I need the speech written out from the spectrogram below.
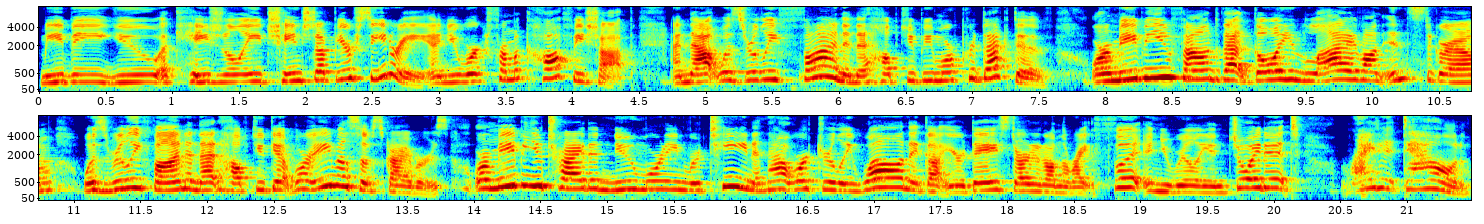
Maybe you occasionally changed up your scenery and you worked from a coffee shop and that was really fun and it helped you be more productive. Or maybe you found that going live on Instagram was really fun and that helped you get more email subscribers. Or maybe you tried a new morning routine and that worked really well and it got your day started on the right foot and you really enjoyed it write it down.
